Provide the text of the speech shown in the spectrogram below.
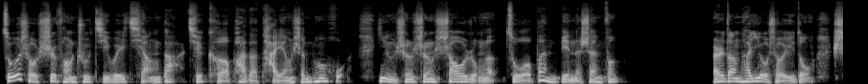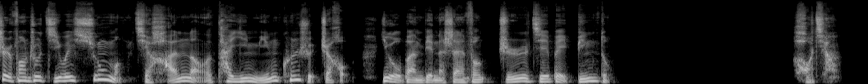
左手释放出极为强大且可怕的太阳神喷火，硬生生烧融了左半边的山峰；而当他右手一动，释放出极为凶猛且寒冷的太阴明坤水之后，右半边的山峰直接被冰冻。好强！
